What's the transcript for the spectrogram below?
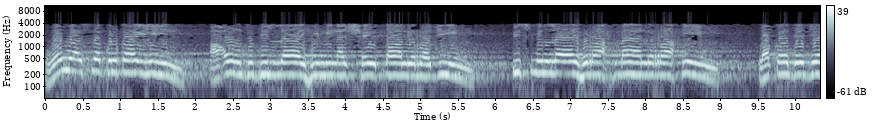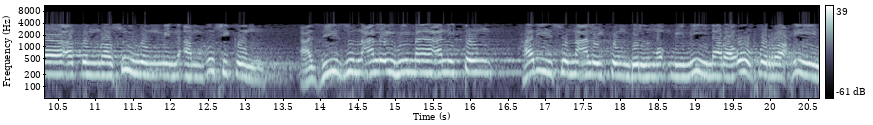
وهو أصدق القائلين أعوذ بالله من الشيطان الرجيم. بسم الله الرحمن الرحيم. لقد جاءكم رسول من أنفسكم عزيز عليه ما عنتم harisun alaikum bil mu'minina raufur rahim.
